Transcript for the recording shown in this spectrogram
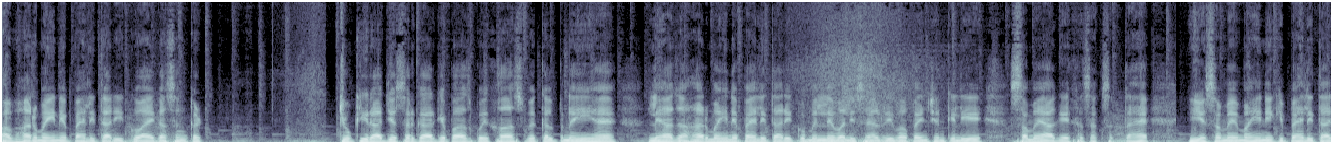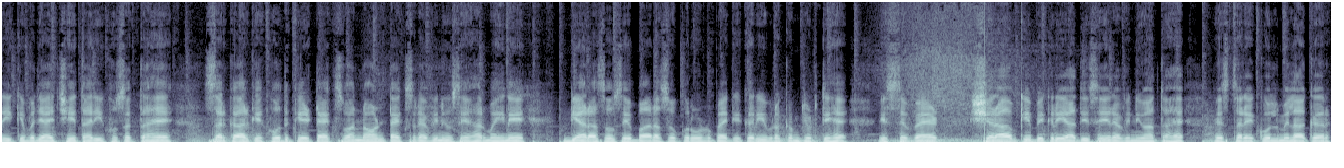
अब हर महीने पहली तारीख को आएगा संकट। चूँकि राज्य सरकार के पास कोई खास विकल्प नहीं है, लिहाजा हर महीने पहली तारीख को मिलने वाली सैलरी व पेंशन के लिए समय आगे खसक सकता है। ये समय महीने की पहली तारीख के बजाय छह तारीख हो सकता है। सरकार के खुद के टैक्स व नॉन टैक्स रेवेन्यू से हर महीने 1100 से 1200 करोड़ रुपए के करीब रकम जुटती है। इससे वैट, शराब की बिक्री आदि से रेवेन्यू आता है। इस तरह कुल मिलाकर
